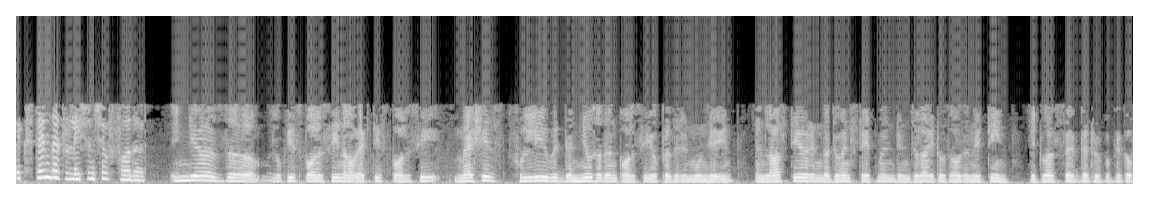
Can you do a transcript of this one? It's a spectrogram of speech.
extend that relationship further. India's uh, East policy, now Act East policy, meshes fully with the new southern policy of President Moon Jae-in. And last year in the joint statement in July 2018, it was said that Republic of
